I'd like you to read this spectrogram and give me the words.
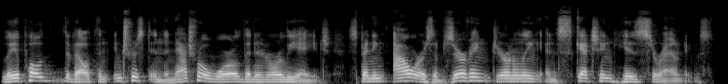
Leopold developed an interest in the natural world at an early age, spending hours observing, journaling, and sketching his surroundings.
